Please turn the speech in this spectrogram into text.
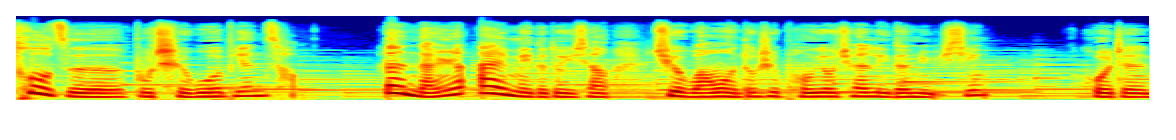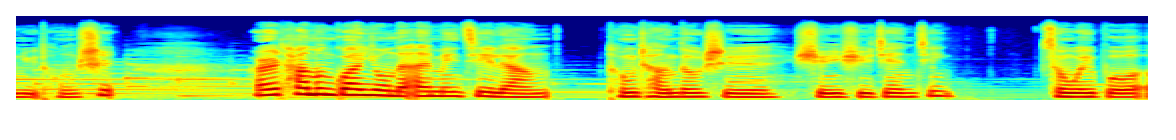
兔子不吃窝边草，但男人暧昧的对象却往往都是朋友圈里的女性或者女同事，而他们惯用的暧昧伎俩通常都是循序渐进，从微博、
